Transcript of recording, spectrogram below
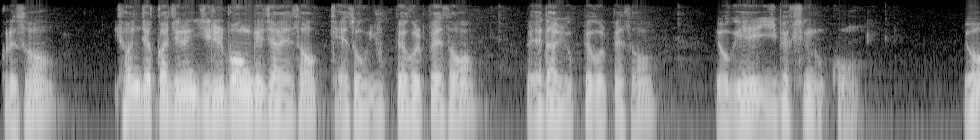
그래서 현재까지는 1번 계좌에서 계속 600을 빼서 매달 600을 빼서 여기에 200씩 넣고 요,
